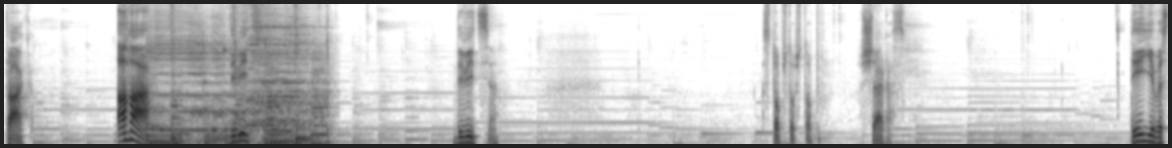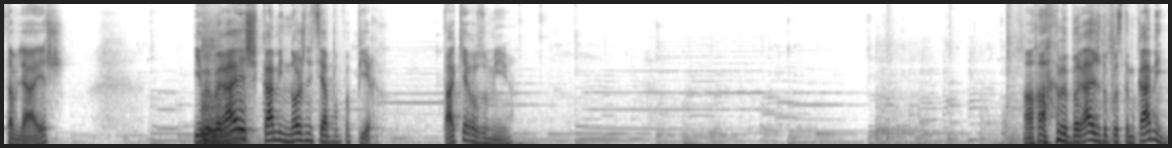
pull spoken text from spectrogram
Так. Ага. Дивіться. Дивіться. Стоп, стоп, стоп. Ще раз. Ти її виставляєш. І вибираєш камінь, ножниці або папір. Так я розумію. Ага, вибираєш, допустим, камінь.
